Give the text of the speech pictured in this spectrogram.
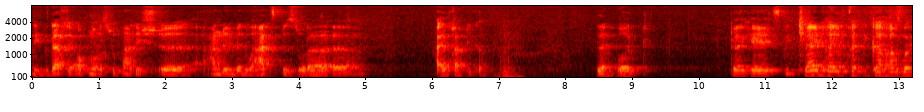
nee, du darfst ja auch nur osteopathisch äh, handeln, wenn du Arzt bist oder äh, Heilpraktiker. Ne? Und da ich ja jetzt den kleinen Heilpraktiker habe,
